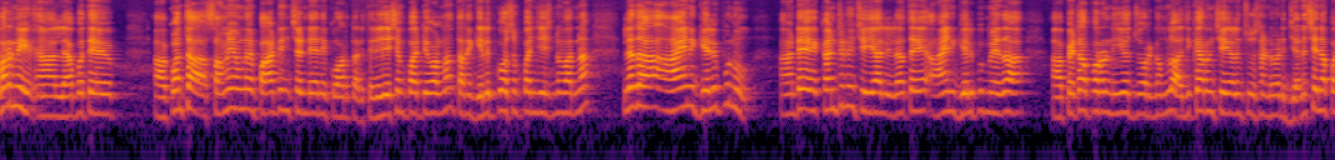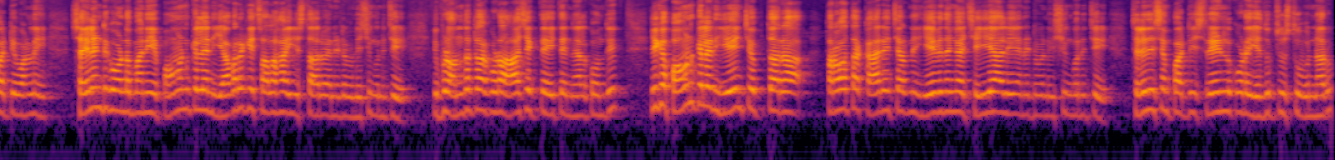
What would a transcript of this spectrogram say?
ఎవరిని లేకపోతే కొంత సమయం పాటించండి అని కోరతారు. తెలుగుదేశం పార్టీ వలన తన గెలుపు కోసం పనిచేసిన వలన లేదా ఆయన గెలుపును అంటే కంటిన్యూ చేయాలి. లేకపోతే ఆయన గెలుపు మీద పిఠాపురం నియోజకవర్గంలో అధికారం చేయాలని చూసినటువంటి జనసేన పార్టీ వాళ్ళని సైలెంట్గా ఉండమని పవన్ కళ్యాణ్ ఎవరికి సలహా ఇస్తారు అనేటువంటి విషయం గురించి ఇప్పుడు అంతటా కూడా ఆసక్తి అయితే నెలకొంది. ఇక పవన్ కళ్యాణ్ ఏం చెప్తారా? తర్వాత కార్యాచరణ ఏ విధంగా చేయాలి అనేటువంటి విషయం గురించి తెలుగుదేశం పార్టీ శ్రేణులు కూడా ఎదురు చూస్తూ ఉన్నారు.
